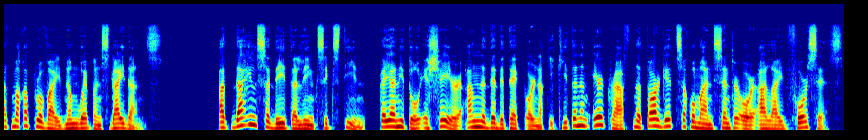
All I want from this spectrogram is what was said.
at makaprovide ng weapons guidance. At dahil sa Data Link 16, kaya nito e-share ang nadedetect or nakikita ng aircraft na target sa command center or allied forces.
